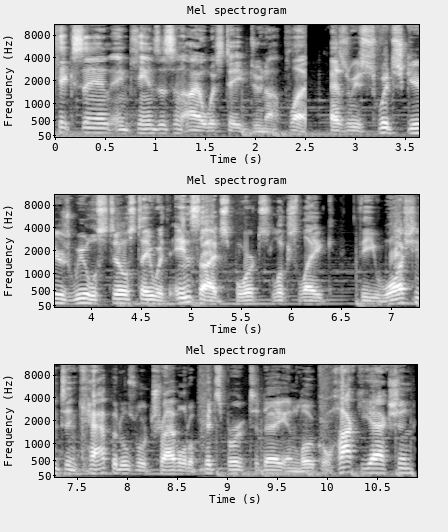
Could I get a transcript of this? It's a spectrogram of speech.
kicks in, and Kansas and Iowa State do not play. As we switch gears, we will still stay with inside sports. Looks like the Washington Capitals will travel to Pittsburgh today in local hockey action.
